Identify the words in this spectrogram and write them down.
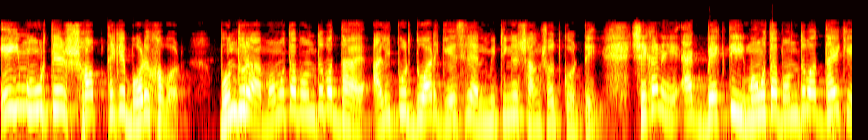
এই মুহূর্তের সব থেকে বড় খবর, বন্ধুরা, মমতা বন্দ্যোপাধ্যায় আলিপুর দুয়ার গিয়েছিলেন মিটিংয়ে সাংসদ করতে। সেখানে এক ব্যক্তি মমতা বন্দ্যোপাধ্যায়কে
